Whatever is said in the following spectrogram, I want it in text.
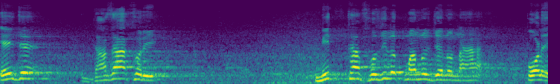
এই যে গাঁজা গাঁজাখড়ি মিথ্যা ফজিলত মানুষ যেন না পড়ে,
